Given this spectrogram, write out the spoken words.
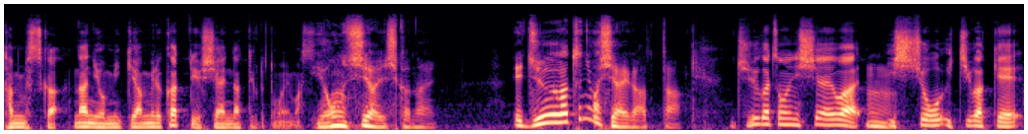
試すか、何を見極めるかっていう試合になってくると思います。4試合しかない、え10月にも試合があった？10月の2試合は1勝1分け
